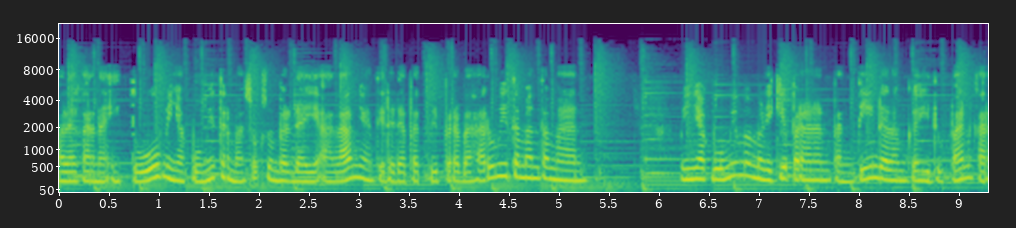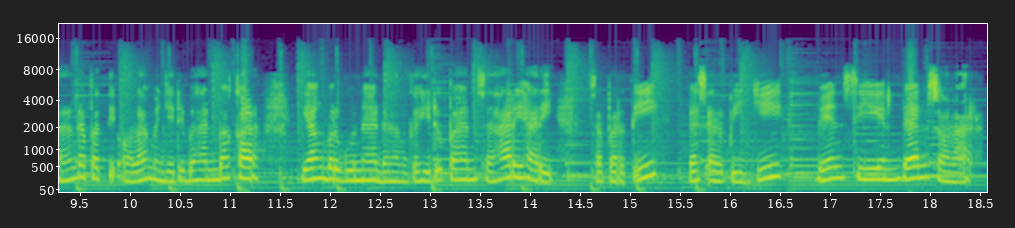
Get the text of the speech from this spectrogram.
Oleh karena itu, minyak bumi termasuk sumber daya alam yang tidak dapat diperbaharui, teman-teman. Minyak bumi memiliki peranan penting dalam kehidupan karena dapat diolah menjadi bahan bakar yang berguna dalam kehidupan sehari-hari, seperti gas LPG, bensin, dan solar.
